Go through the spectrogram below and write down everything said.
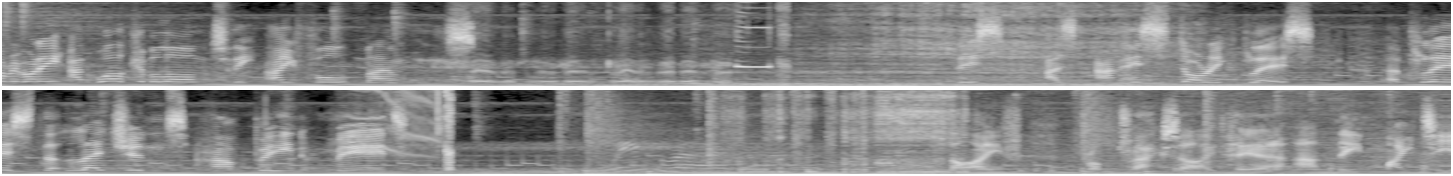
everybody, and welcome along to the Eifel Mountains. This is an historic place, a place that legends have been made. Live from trackside here at the mighty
